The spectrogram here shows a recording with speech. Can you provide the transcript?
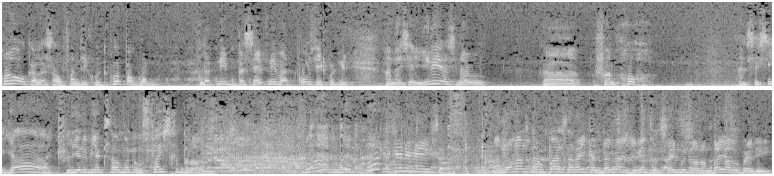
glo ook, hulle sal van die goed koop ook, want hulle het nie, besef nie wat kost die goed nie, en hy sê, hierdie is nou uh, van Gogh, en sy sê, ja, het verlede week saam met ons vlees gebraad. Waar, hoor, kyk in die mense. Want hulle is nou pas ryk en dinge, en jy weet, en sy moet daar aan bijhou by die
